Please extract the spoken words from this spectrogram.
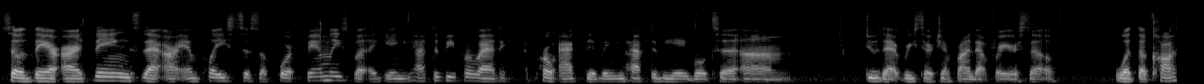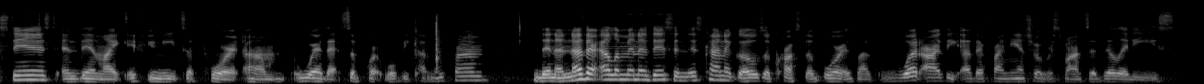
So there are things that are in place to support families, but again, you have to be proactive, proactive, and you have to be able to um, do that research and find out for yourself what the cost is, and then like if you need support, um, where that support will be coming from. Then another element of this, and this kind of goes across the board, is like what are the other financial responsibilities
